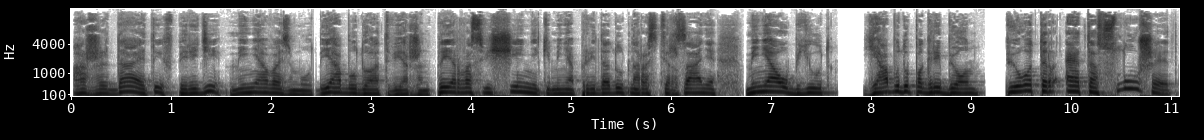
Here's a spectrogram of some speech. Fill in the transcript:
ожидает их впереди, меня возьмут, я буду отвержен, первосвященники меня предадут на растерзание, меня убьют, я буду погребен. Петр это слушает,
